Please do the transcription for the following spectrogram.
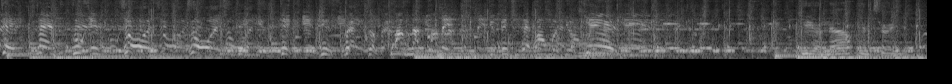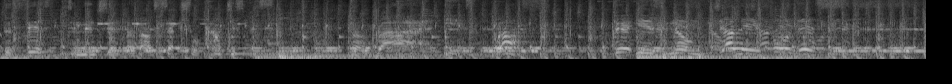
gay man who enjoys, enjoys taking dick in his rectum. I'm not your bitch. You bitches at home with your kids. We are now entering the fifth dimension of our sexual consciousness. The ride is rough. There is no jelly for this.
